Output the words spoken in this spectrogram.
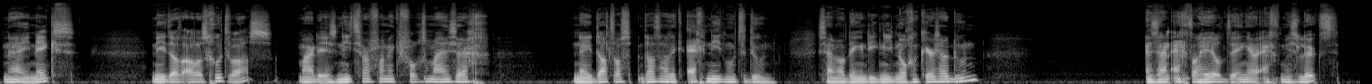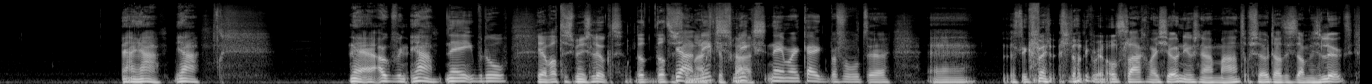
nee, niks. Niet dat alles goed was. Maar er is niets waarvan ik volgens mij zeg... Nee, dat, was, dat had ik echt niet moeten doen. Er zijn wel dingen die ik niet nog een keer zou doen. En zijn echt al heel dingen echt mislukt. Ja, ja, ja. Nee, ja, ook weer, ja, nee, ik bedoel... Ja, wat is mislukt? Dat, dat is ja, dan eigenlijk niks, de vraag. niks. Nee, maar kijk, bijvoorbeeld... eh, eh, dat, ik ben, dat ik ben ontslagen bij Shownieuws na een maand of zo. Dat is dan mislukt.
